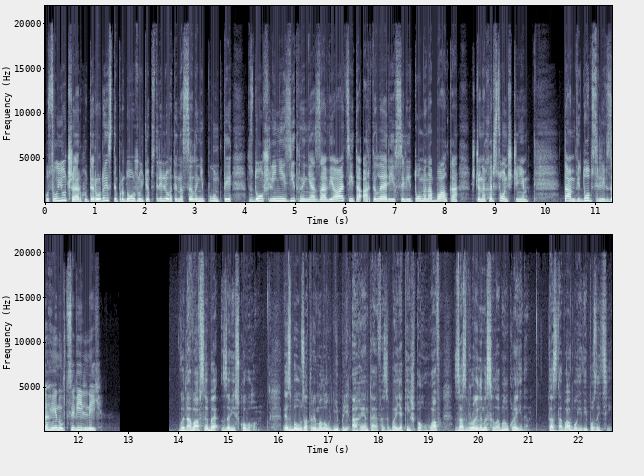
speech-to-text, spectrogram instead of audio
У свою чергу терористи продовжують обстрілювати населені пункти вздовж лінії зіткнення з авіації та артилерії в селі Томина Балка, що на Херсонщині. Там від обстрілів загинув цивільний. Видавав себе за військового. СБУ затримала у Дніпрі агента ФСБ, який шпигував за Збройними силами України та здавав бойові позиції.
